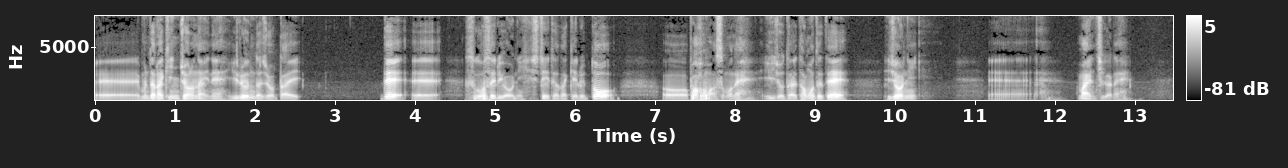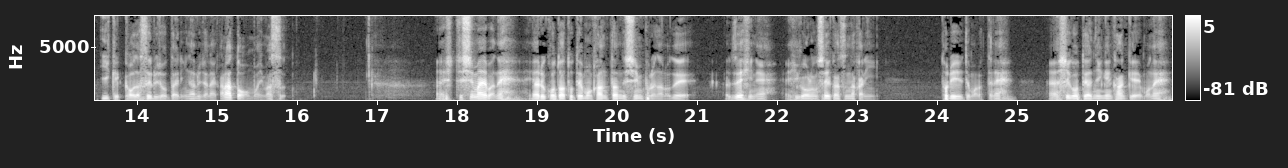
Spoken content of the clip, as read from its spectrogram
えー、無駄な緊張のないね、緩んだ状態で、えー、過ごせるようにしていただけると、パフォーマンスもね、いい状態を保てて、非常に、えー、毎日がね、いい結果を出せる状態になるんじゃないかなと思います。してしまえばね、やることはとても簡単でシンプルなので、ぜひね、日頃の生活の中に取り入れてもらってね、仕事や人間関係もね、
